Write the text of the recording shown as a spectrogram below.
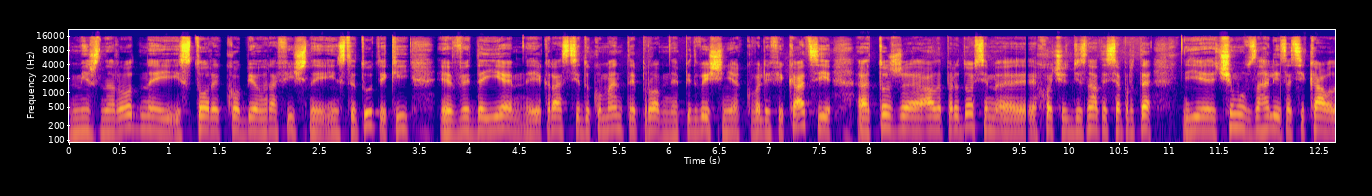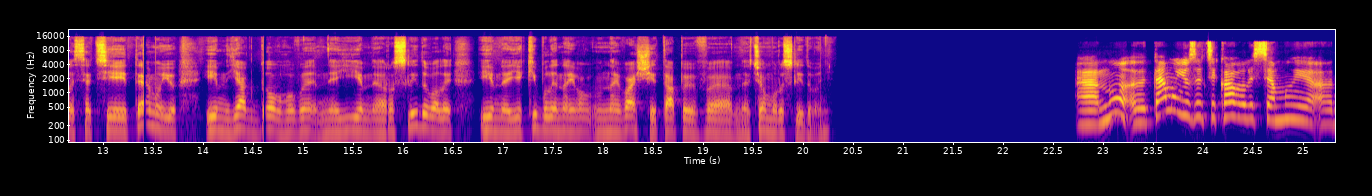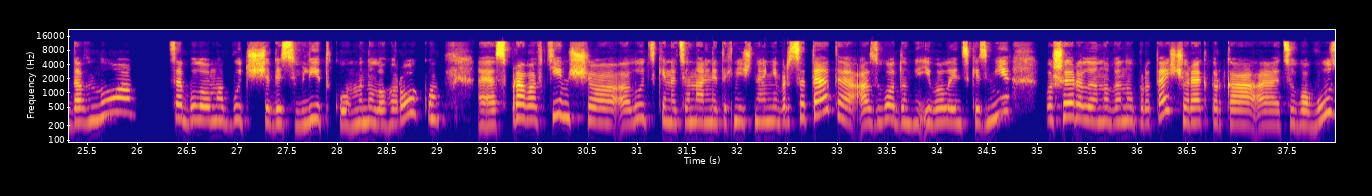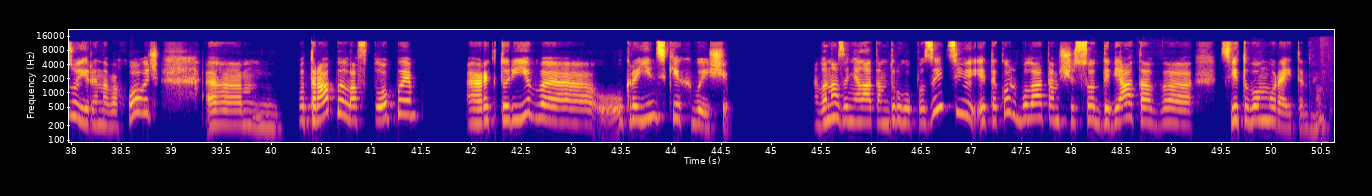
міжнародний історико-біографічний інститут, який видає якраз ці документи про підвищення кваліфікації. Тож, але передовсім хочу дізнатися про те, чому взагалі зацікавилися цією темою, і як довго ви її розслідували, і які були найважчі етапи в цьому розслідуванні. Ну, темою зацікавилися ми давно. Це було, мабуть, ще десь влітку минулого року. Справа в тім, що Луцький національний технічний університет, а згодом і Волинські змі поширили новину про те, що ректорка цього вузу Ірина Вахович потрапила в топи ректорів українських вишів. Вона зайняла там другу позицію, і також була там 609 в світовому рейтингу.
